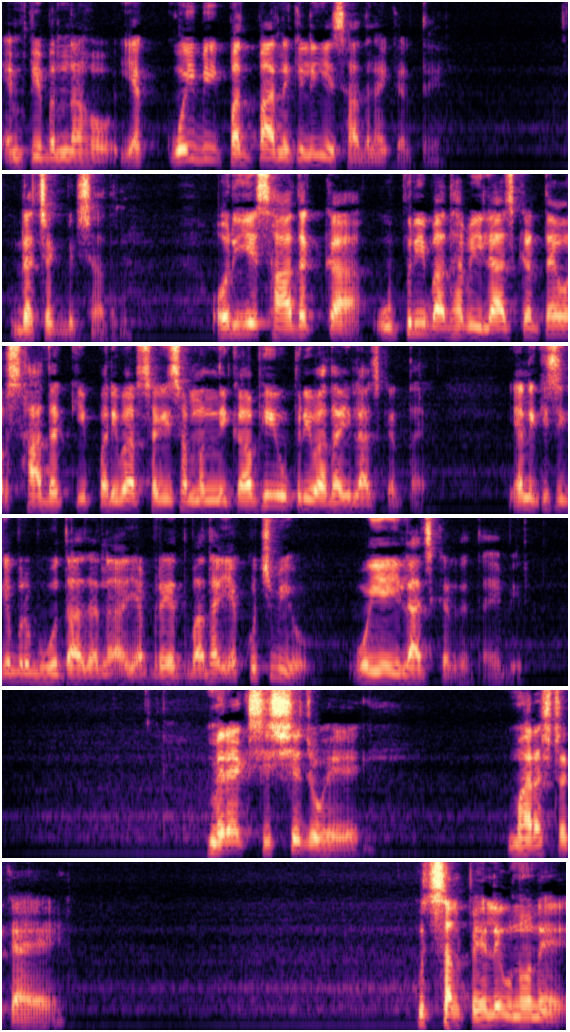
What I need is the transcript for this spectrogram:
एमपी बनना हो या कोई भी पद पाने के लिए ये साधनाएँ करते हैं। डचक बीर साधना। और ये साधक का ऊपरी बाधा भी इलाज करता है और साधक की परिवार सगी संबंधी का भी ऊपरी बाधा इलाज करता है। यानी किसी के ऊपर भूत आ जाना या प्रेत बाधा या कुछ भी हो, वो ये इलाज कर देता है वीर मेरा एक शिष्य जो है, महाराष्ट्र का है, कुछ साल पहले उन्होंने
